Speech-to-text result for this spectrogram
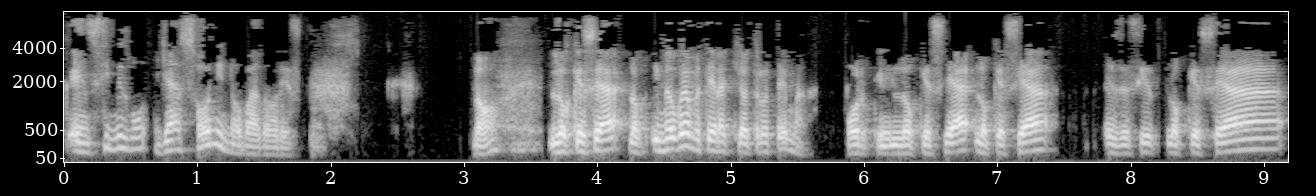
en sí mismo ya son innovadores. ¿No? Lo que sea, y me voy a meter aquí otro tema, porque lo que sea, lo que sea, es decir, lo que sea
